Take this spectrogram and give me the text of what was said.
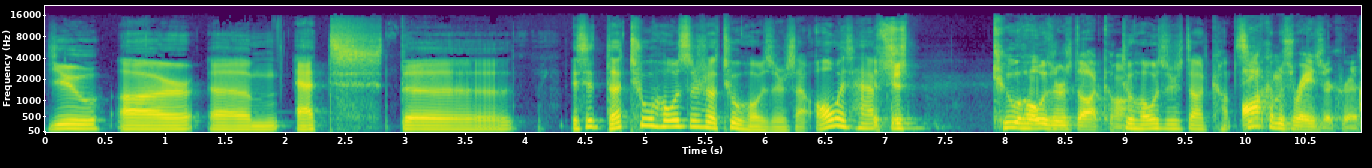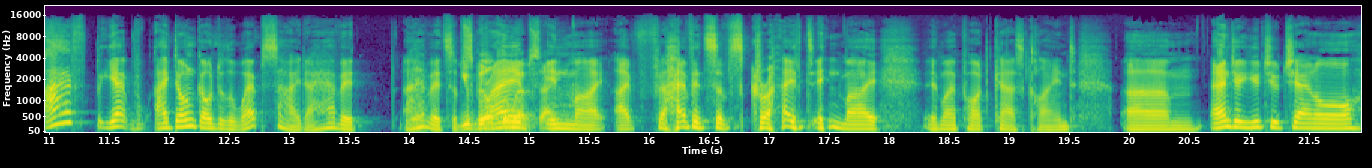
You are um, at the. Is it the two hosers or two hosers? I always have It's just twohosers.com. two hosers.com. See, Occam's razor, Chris. I've yeah, I don't go to the website. I have it. I have it You built the subscribed in my. I've, I have it subscribed in my in my podcast client, um, and your YouTube channel,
